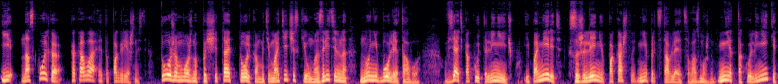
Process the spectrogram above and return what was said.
И насколько, какова эта погрешность, тоже можно посчитать только математически, умозрительно, но не более того. Взять какую-то линеечку и померить, к сожалению, пока что не представляется возможным. Нет такой линейки,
